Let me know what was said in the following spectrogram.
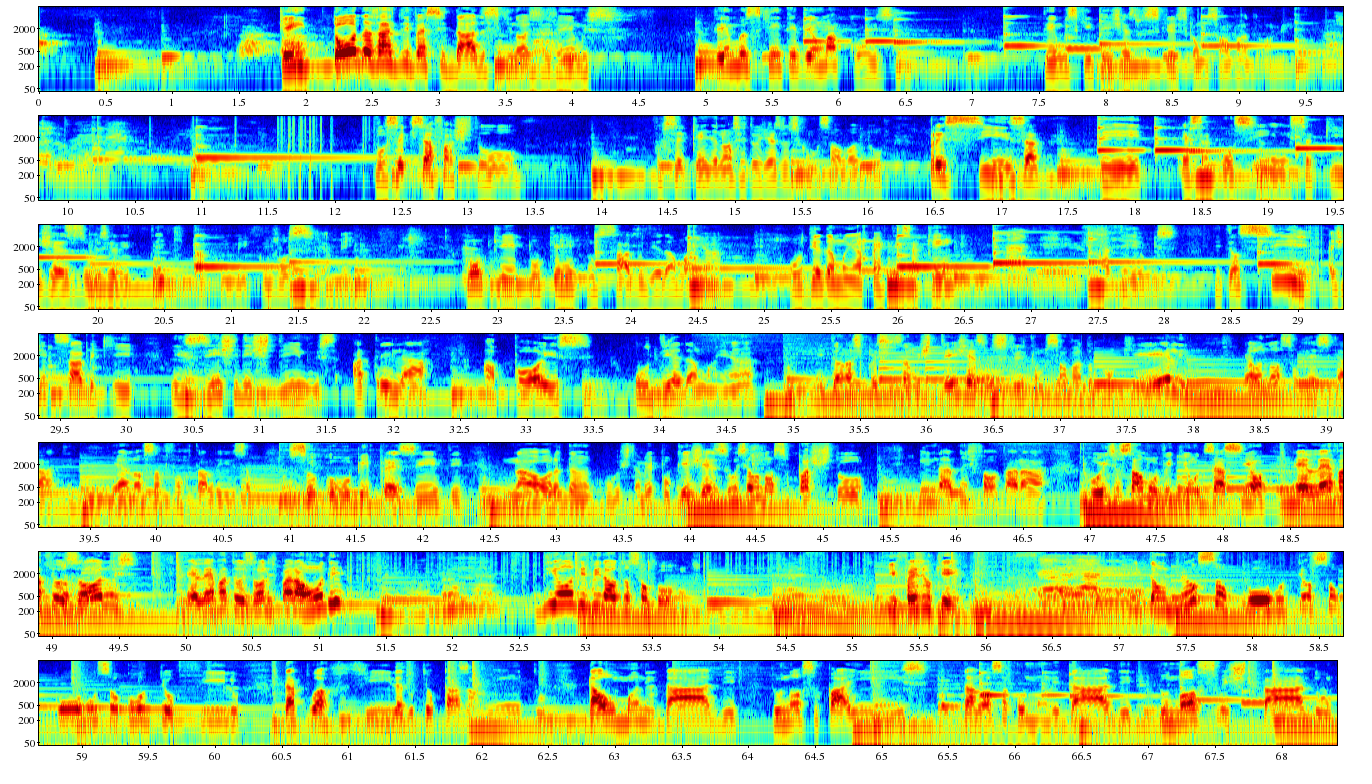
que em todas as diversidades que nós vivemos, temos que entender uma coisa: temos que ter Jesus Cristo como Salvador. Você que se afastou, você que ainda não aceitou Jesus como Salvador, precisa ter essa consciência que Jesus ele tem que estar comigo, com você. Amém? Por quê? Porque a gente não sabe o dia da manhã. O dia da manhã pertence a quem? A Deus. A Deus. Então, se a gente sabe que existe destinos a trilhar após o dia da manhã, então nós precisamos ter Jesus Cristo como Salvador, porque Ele é o nosso resgate, é a nossa fortaleza, socorro bem presente na hora da angústia, também porque Jesus é o nosso pastor e nada nos faltará. Por isso o Salmo 21 diz assim, ó, eleva teus olhos, eleva teus olhos para onde? De onde virá o teu socorro? E fez o quê? Então, meu socorro, teu socorro, o socorro do teu filho, da tua filha, do teu casamento, da humanidade, do nosso país, da nossa comunidade, do nosso estado,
